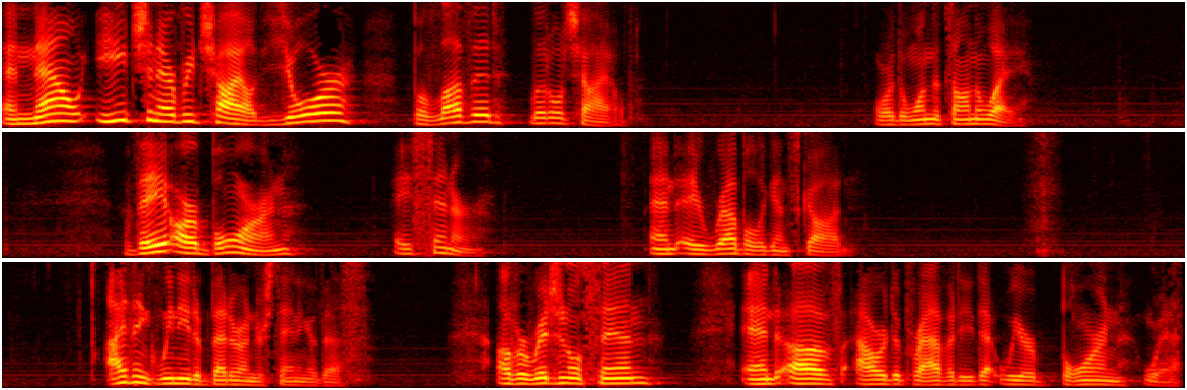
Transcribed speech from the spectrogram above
And now, each and every child, your beloved little child, or the one that's on the way, they are born a sinner and a rebel against God. I think we need a better understanding of this of original sin and of our depravity that we are born with.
